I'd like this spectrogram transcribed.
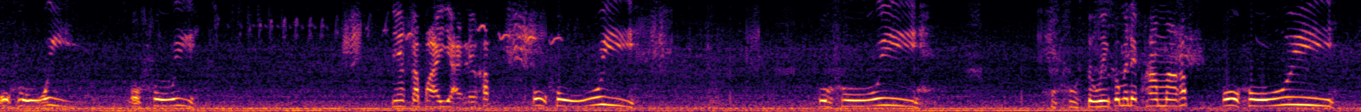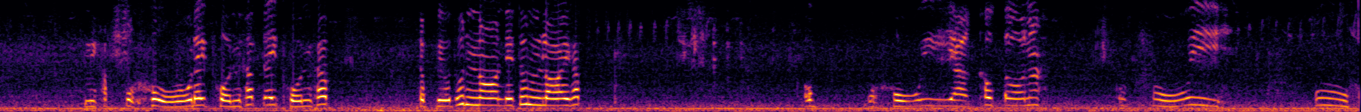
โอ้โห โอ้โห เนี่ยกระปลาใหญ่เลยครับ โอ้โห โอ้โห โอ้โหสวิงก็ไม่ได้พามาครับ โอ้โหนี่ครับ โอ้โห ได้ผลครับ ได้ผลครับ สปิวทุ่นนอนในทุ่นลอยครับ โอ้โห อยากเข้าโตนะ โอ้โห โอ้โห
